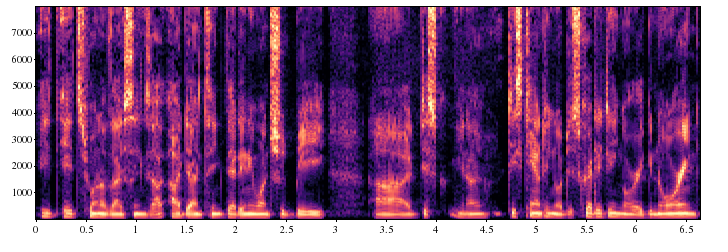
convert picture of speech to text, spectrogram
it, it's one of those things. I, I, don't think that anyone should be, uh, you know, discounting or discrediting or ignoring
